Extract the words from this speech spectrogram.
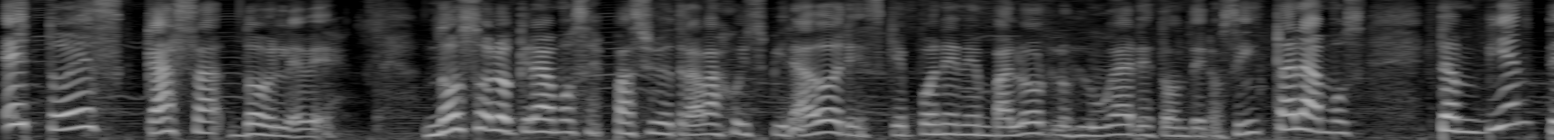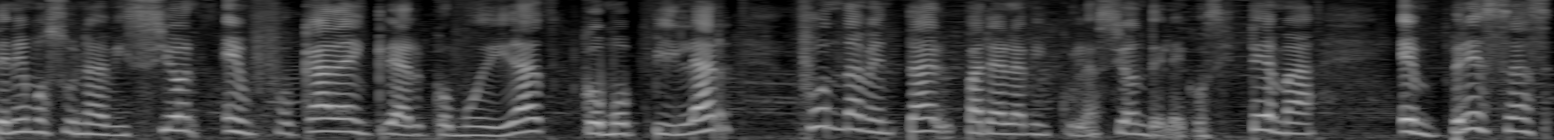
Esto es Casa W. No solo creamos espacios de trabajo inspiradores que ponen en valor los lugares donde nos instalamos, también tenemos una visión enfocada en crear comunidad como pilar fundamental para la vinculación del ecosistema, empresas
